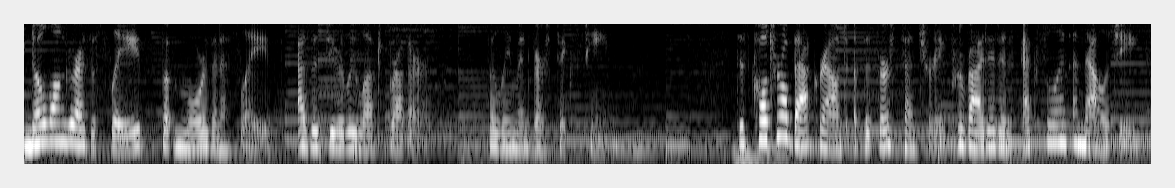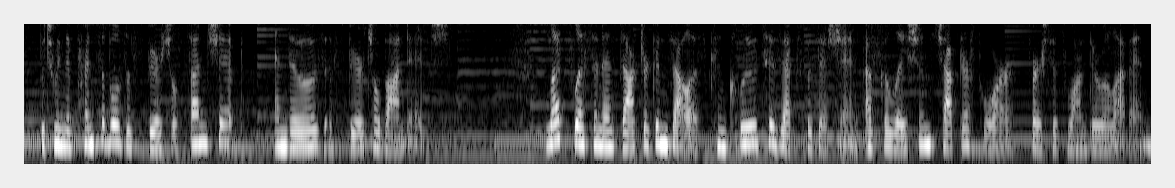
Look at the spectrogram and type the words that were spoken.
no longer as a slave, but more than a slave, as a dearly loved brother. Philemon, verse 16. This cultural background of the first century provided an excellent analogy between the principles of spiritual sonship and those of spiritual bondage. Let's listen as Dr. Gonzalez concludes his exposition of Galatians chapter 4, verses 1 through 11.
